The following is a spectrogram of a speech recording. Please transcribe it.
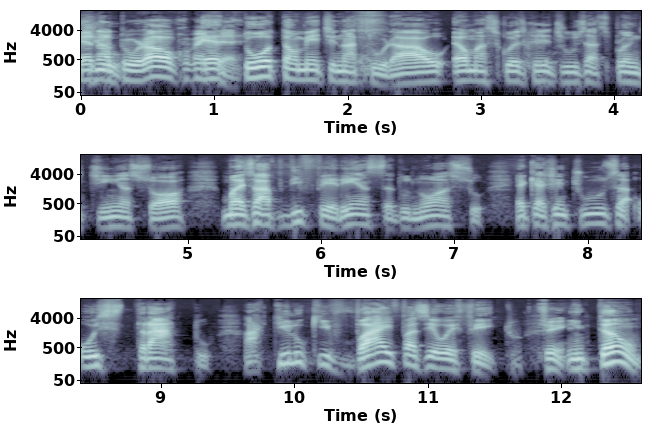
É natural? Como é, É que é? totalmente natural, é umas coisas que a gente usa as plantinhas só, mas a diferença do nosso é que a gente usa o extrato, aquilo que vai fazer o efeito. Sim. Então,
